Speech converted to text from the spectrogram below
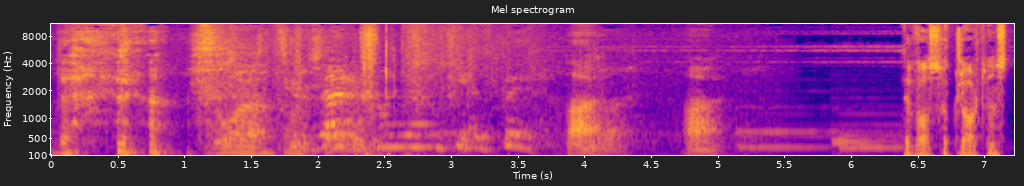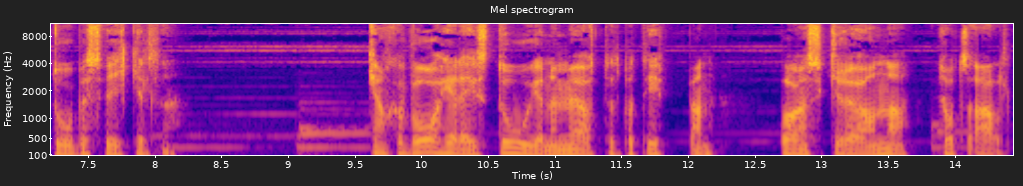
Det, Då eh, får vi se. kan jag inte hjälpa er. nej, nej. Det var såklart en stor besvikelse. Kanske var hela historien och mötet på tippen bara en skröna trots allt.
